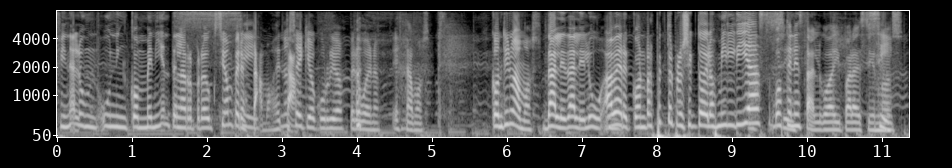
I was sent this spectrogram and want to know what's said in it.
final un, inconveniente en la reproducción, pero estamos, estamos. No sé qué ocurrió, pero bueno, estamos. Continuamos. Dale, dale, Lu. A mm. ver, con respecto al proyecto de los mil días, vos tenés algo ahí para decirnos. Sí.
